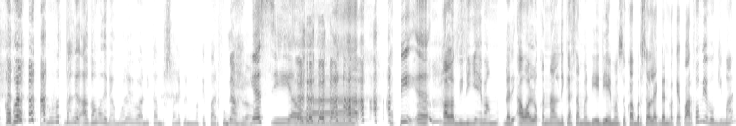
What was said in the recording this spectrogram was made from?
gak boleh. Menurut dalil agama tidak boleh wanita bersolek dan memakai parfum. nah loh Ya sih, ya. Tapi eh, kalau bininya emang dari awal lo kenal nikah sama dia, dia emang suka bersolek dan pakai parfum ya mau gimana?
